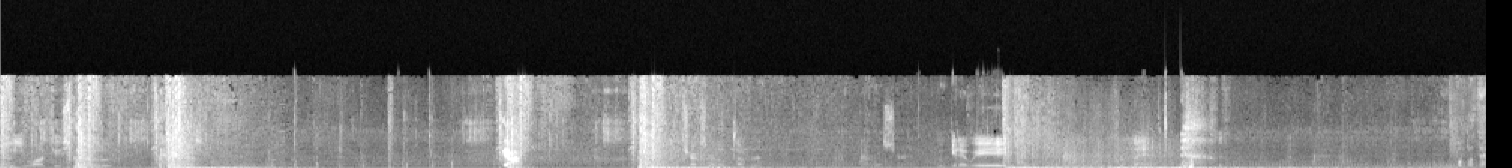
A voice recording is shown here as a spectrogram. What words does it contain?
know you want to explode. There it goes. The trucks are a little tougher. Not real sure. Ooh, get away from that. What was that?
